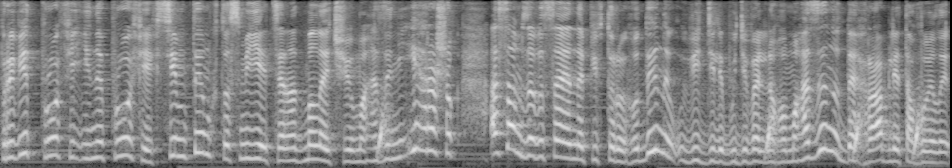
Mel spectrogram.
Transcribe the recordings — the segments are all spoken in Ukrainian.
Привіт, профі і не профі, всім тим, хто сміється над малечою в магазині іграшок, а сам зависає на півтори години у відділі будівельного магазину, де граблі та вили.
